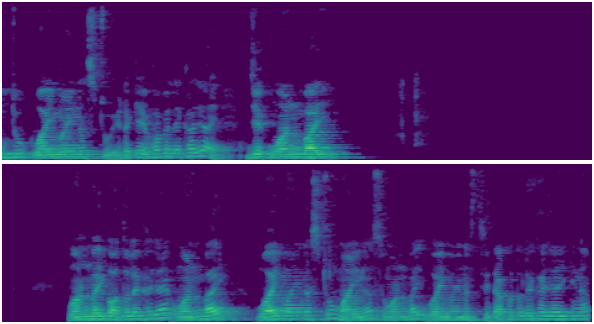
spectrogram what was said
into y minus two এটাকে এভাবে লেখা যায় যে ওয়ান বাই ওয়ান বাই কত লেখা যায় one by y minus two minus one by y minus three দেখো তো লেখা যায় কি না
